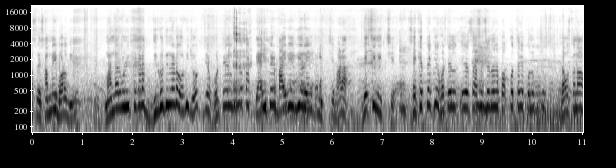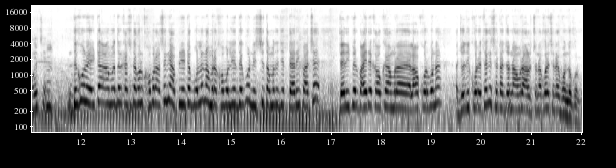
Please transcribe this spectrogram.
আসবে সামনেই বড়দিন। মন্দারমণির থেকে একটা দীর্ঘদিনের একটা অভিযোগ যে হোটেলগুলো তার ট্যারিফের বাইরে গিয়ে রেন্ট নিচ্ছে ভাড়া বেশি নিচ্ছে। সেক্ষেত্রে কি হোটেল অ্যাসোসিয়েশনের পক্ষ থেকে কোনো কিছু ব্যবস্থা নেওয়া হয়েছে? দেখুন এটা আমাদের কাছে তো এখন খবর আসেনি। আপনি এটা বললেন আমরা খবর নিয়ে দেখব। নিশ্চিত আমাদের যে ট্যারিফ আছে ট্যারিফের বাইরে কাউকে আমরা অ্যালাউ করব না। যদি করে থাকে সেটার জন্য আমরা আলোচনা করে সেটা বন্ধ করব।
